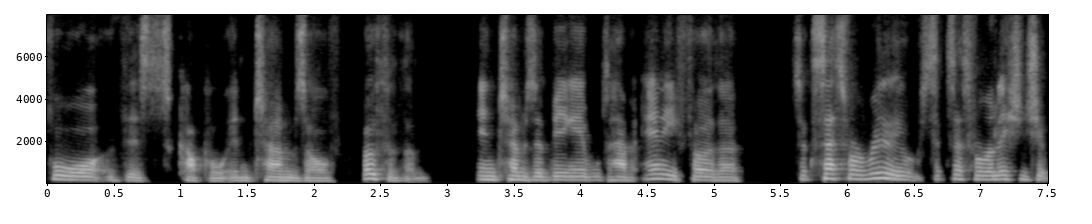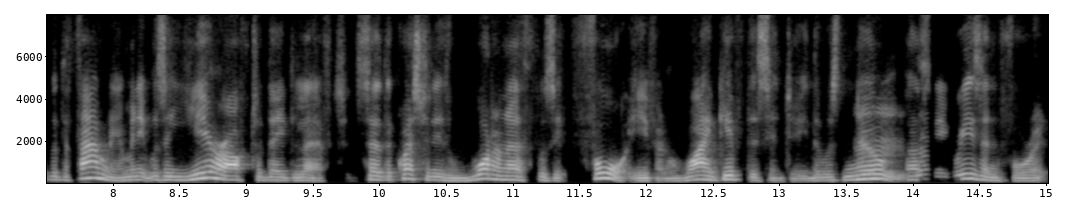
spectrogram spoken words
for this couple in terms of both of them, in terms of being able to have any further successful, really successful relationship with the family. I mean, it was a year after they'd left. So the question is, what on earth was it for even? Why give this interview? There was no mm. reason for it,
